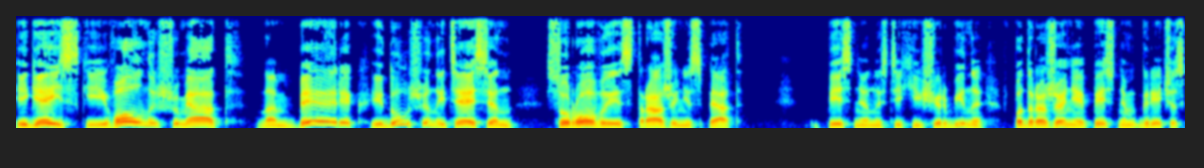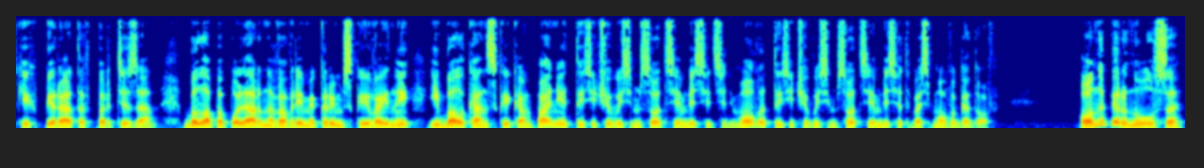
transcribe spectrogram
и гейские волны шумят, нам берег и душен и тесен, суровые стражи не спят". Песня на стихи Щербины подражание песням греческих пиратов-партизан. Была популярна во время Крымской войны и Балканской кампании 1877-1878 годов. Он обернулся.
